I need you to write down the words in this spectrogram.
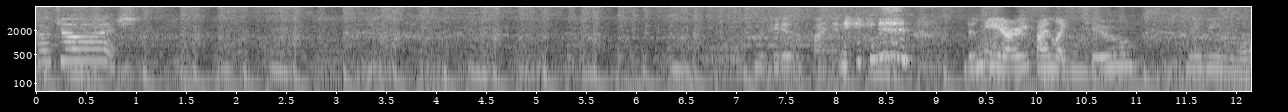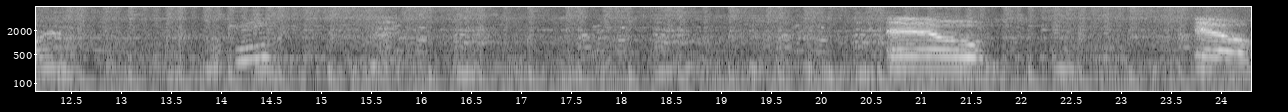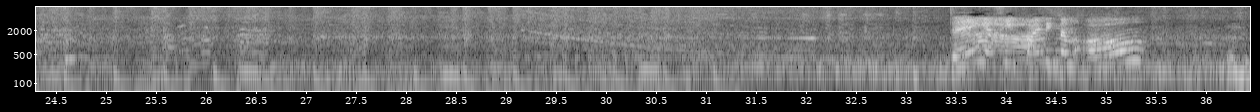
Go Josh. If he doesn't find any. Didn't he already find like two? Maybe more? Okay. Hmm. Ew. Ew. Dang, is he finding them all?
